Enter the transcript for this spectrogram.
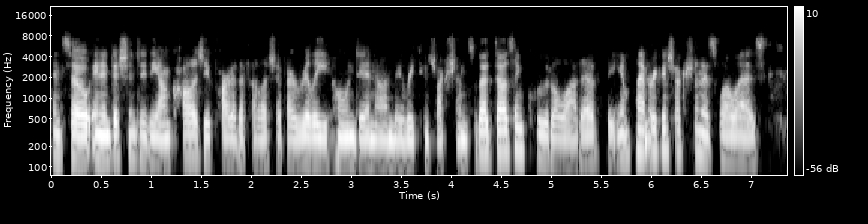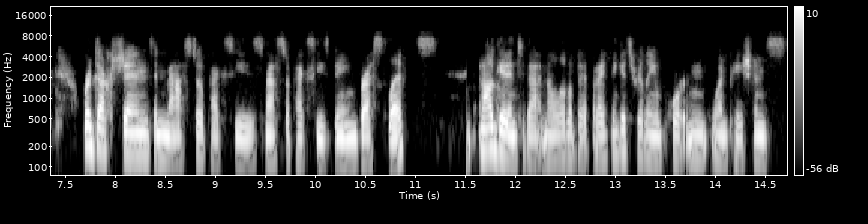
And so in addition to the oncology part of the fellowship, I really honed in on the reconstruction. So that does include a lot of the implant reconstruction as well as reductions and mastopexies, mastopexies being breast lifts. And I'll get into that in a little bit, but I think it's really important when patients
